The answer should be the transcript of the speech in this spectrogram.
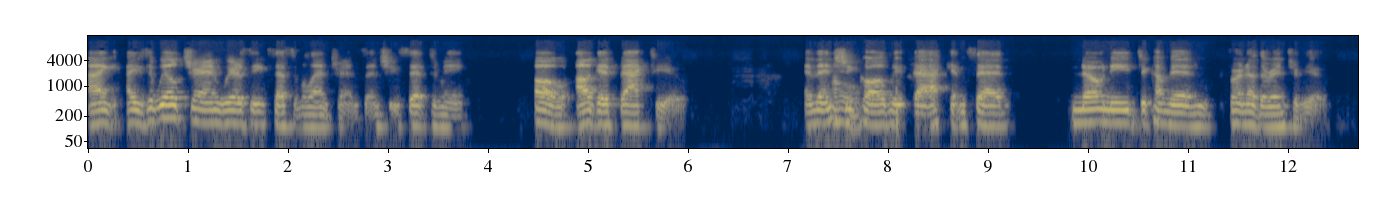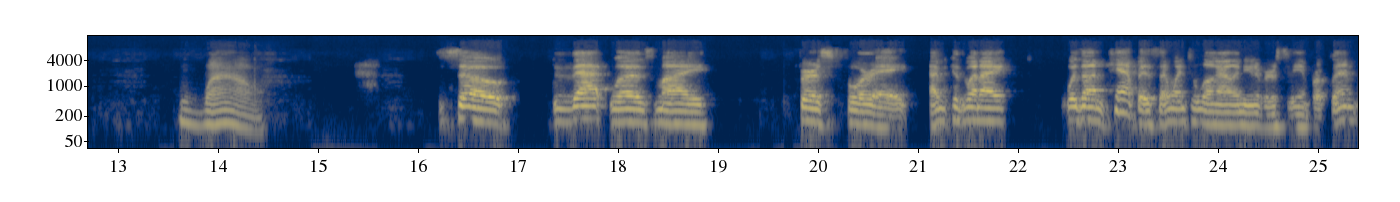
i i use a wheelchair and where's the accessible entrance and she said to me Oh, I'll get back to you. And then she Oh. called me back and said, No need to come in for another interview. Wow. So that was my first foray. Because when I was on campus, I went to Long Island University in Brooklyn.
